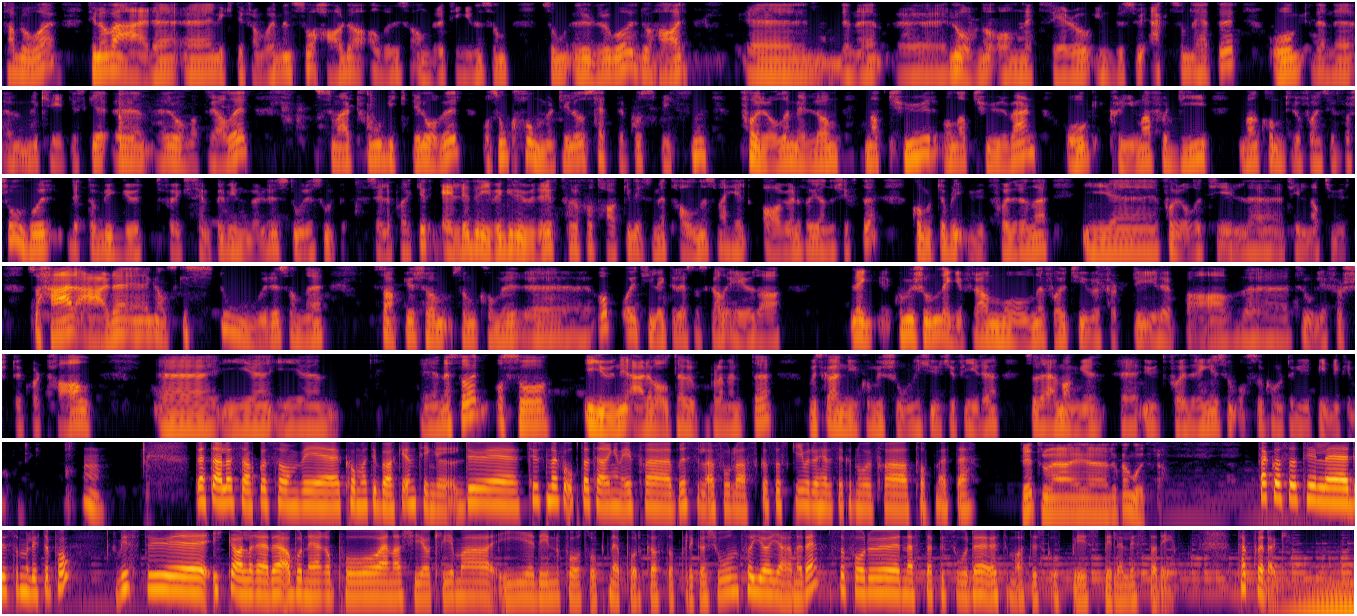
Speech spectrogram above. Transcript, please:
tablået, til å være eh, viktig framover. Men så har du alle disse andre tingene som, som ruller og går. Du har eh, denne eh, lovene om Net Zero Industry Act, som det heter, og denne med kritiske råmaterialer som er to viktige lover, og som kommer til å sette på spissen forholdet mellom natur og naturvern og klima, fordi man kommer til å få en situasjon hvor dette å bygge ut f.eks. vindmøller, store solcelleparker, eller drive gruvedrift for å få tak i disse metallene som er helt avgjørende for grønne skiftet, kommer til å bli utfordrende i eh, forholdet til, eh, til natur. Så her er det eh, ganske store sånne saker som, som kommer eh, opp. Og i tillegg til det så skal EU da legge, kommisjonen legge fram målene for 2040 i løpet av eh, trolig første kvartal eh, i, i neste år. Og så i juni er det valg til Europaparlamentet. Vi skal ha en ny kommisjon i 2024, så det er mange utfordringer som også kommer til å gripe inn i klimapolitikken. Mm. Dette er alle saker som vi kommer tilbake til. Du, eh, tusen takk for oppdateringen fra Brussel, Alf Olask. Og så skriver du helt sikkert noe fra toppmøtet. Det tror jeg eh, du kan gå ut fra. Takk også til eh, du som lytter på. Hvis du ikke allerede abonnerer på Energi og klima i din foretrukne podkastapplikasjon, så gjør gjerne det. Så får du neste episode automatisk opp i spillelista di. Takk for i dag.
